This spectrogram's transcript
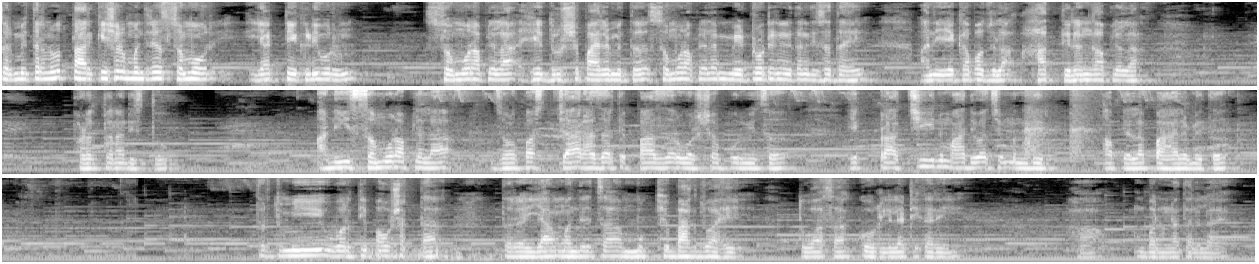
तर मित्रांनो तारकेश्वर मंदिरासमोर या टेकडीवरून समोर आपल्याला हे दृश्य पाहायला मिळतं. समोर आपल्याला मेट्रो ट्रेन येताना दिसत आहे आणि एका बाजूला हा तिरंगा आपल्याला फडकताना दिसतो. आणि समोर आपल्याला जवळपास चार हजार ते पाच हजार वर्षापूर्वीचं एक प्राचीन महादेवाचे मंदिर आपल्याला पाहायला मिळतं. तर तुम्ही वरती पाहू शकता. तर या मंदिराचा मुख्य भाग जो आहे तो असा कोरलेल्या ठिकाणी हा बनवण्यात आलेला आहे.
